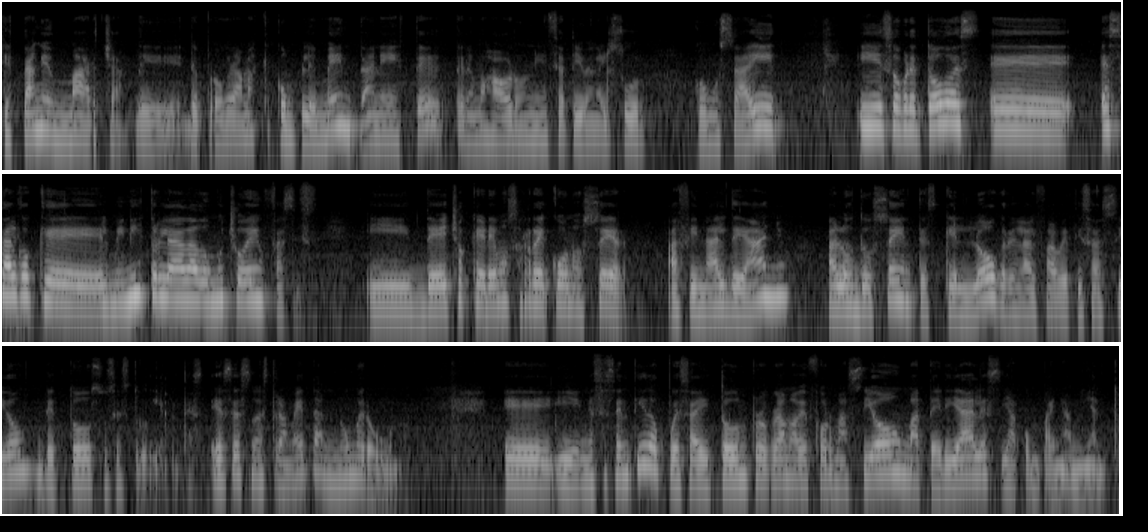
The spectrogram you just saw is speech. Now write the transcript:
están en marcha de, programas que complementan este. Tenemos ahora una iniciativa en el sur con USAID y sobre todo es, eh, es algo que el ministro le ha dado mucho énfasis y de hecho queremos reconocer a final de año a los docentes que logren la alfabetización de todos sus estudiantes. Esa es nuestra meta número uno. Eh, y en ese sentido, pues hay todo un programa de formación, materiales y acompañamiento.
